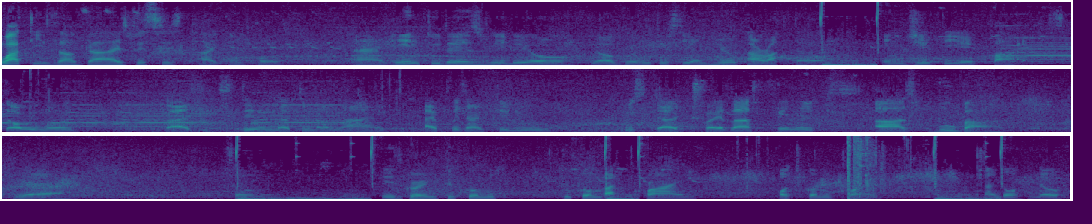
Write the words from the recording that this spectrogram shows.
What is up guys, this is Titan Post and in today's video we are going to see a new character in GTA 5 story mode because it's still nothing online. I present to you Mr. Trevor Phillips as Booba. Yeah. So he's going to commit to combat crime to commit. I don't know.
